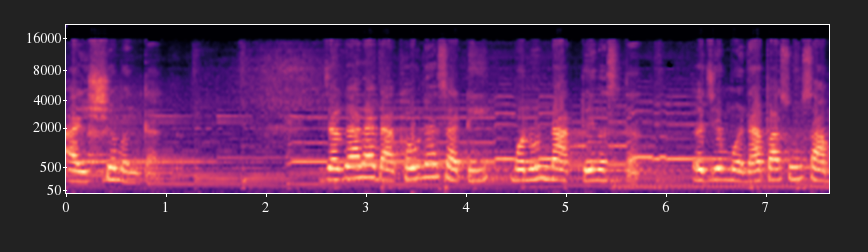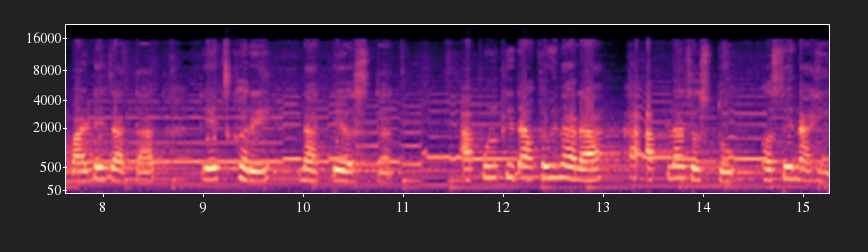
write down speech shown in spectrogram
आयुष्य म्हणतात. जगाला दाखवण्यासाठी म्हणून नाते नसतात तर जे मनापासून सांभाळले जातात तेच खरे नाते असतात. आपुलकी दाखविणारा हा आपलाच असतो असे नाही.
